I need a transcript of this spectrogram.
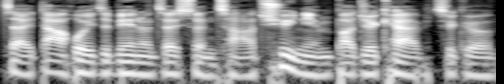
在大会这边呢，在审查去年 budget cap 这个。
